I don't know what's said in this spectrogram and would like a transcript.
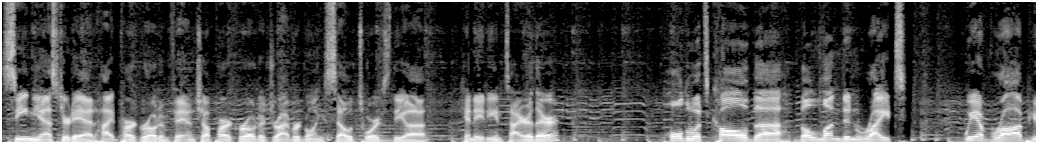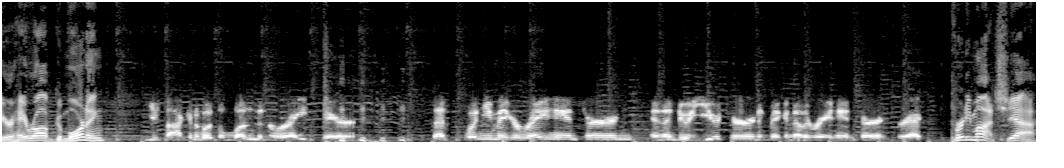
Seen yesterday at Hyde Park Road and Fanshawe Park Road, a driver going south towards the uh, Canadian Tire there pulled what's called uh, the London Right. We have Rob here. Hey, Rob. Good morning. You're talking about the London right there. That's when you make a right hand turn and then do a U turn and make another right hand turn, correct? Pretty much, yeah.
